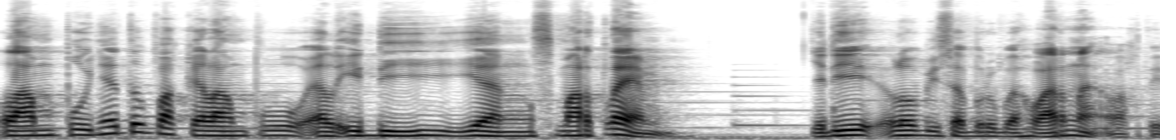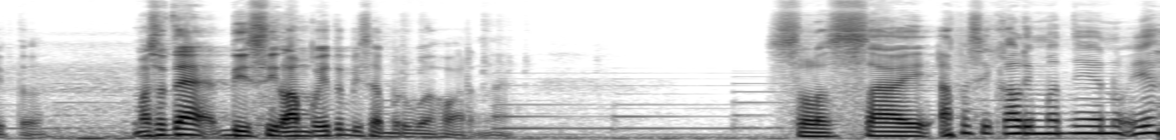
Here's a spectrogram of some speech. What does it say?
lampunya tuh pakai lampu LED yang smart lamp. Jadi lo bisa berubah warna waktu itu. Maksudnya di si lampu itu bisa berubah warna. Selesai, apa sih kalimatnya ya, Nu ya?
